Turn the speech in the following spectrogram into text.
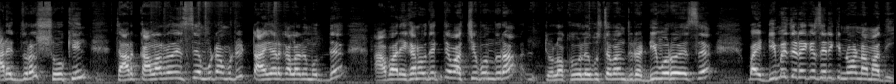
আরেক জোড়া শৌখিন যার কালার রয়েছে মোটামুটি টাইগার কালারের মধ্যে। আবার এখানেও দেখতে পাচ্ছি বন্ধুরা একটু লক্ষ্য করলে বুঝতে পারেন দুটা ডিমও রয়েছে। ভাই ডিমে যেটা গেছে এটা কি নর না মাদি?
